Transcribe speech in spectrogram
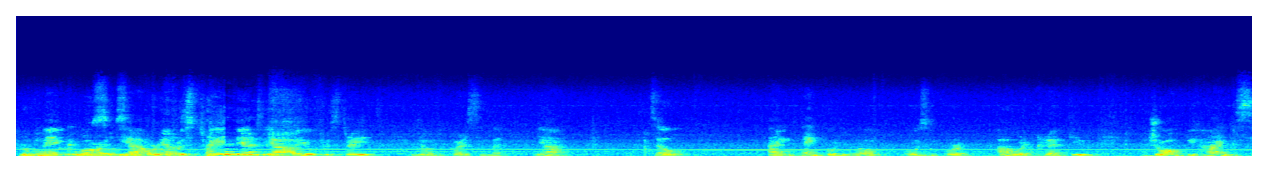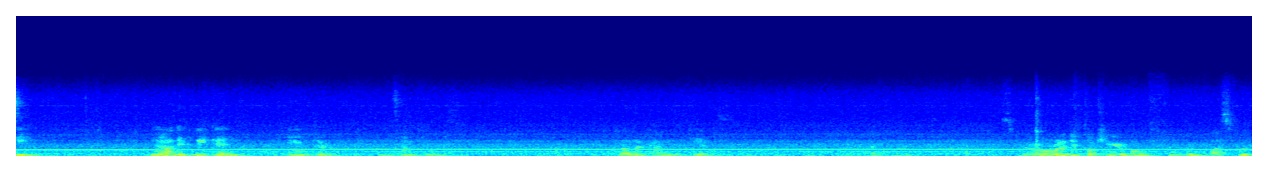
Provoke make or yeah, or else. frustrated. yeah, you frustrate, you know, the person. But yeah, so I'm thankful, you know, also for our creative job behind the scene. You know that we can enter in some tools to overcome the fears. We're already talking about food and fast food.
